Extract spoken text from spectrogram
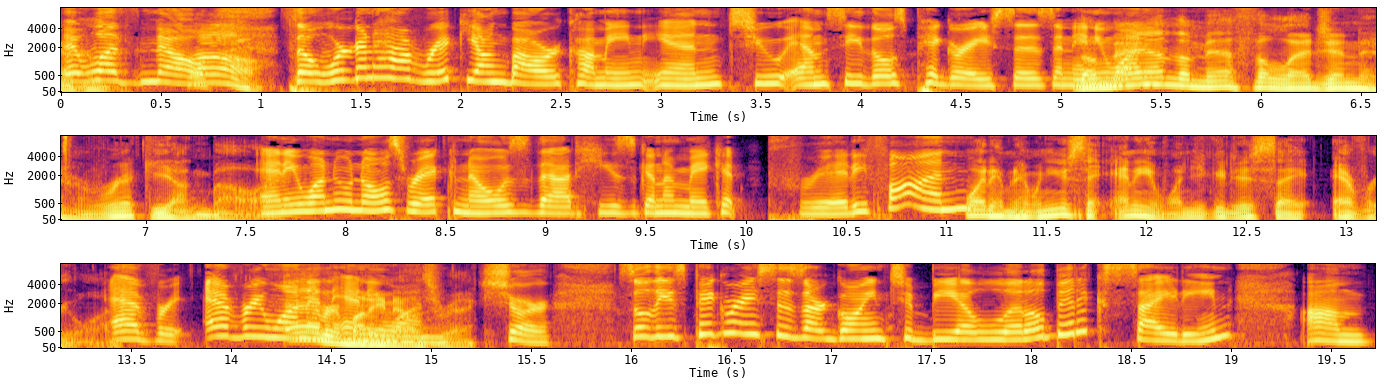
It was no. Oh. So we're going to have Rick Youngbauer coming in to MC those pig races. And The anyone. man, the myth, the legend, Rick Youngbauer. Anyone who knows Rick knows that he's going to make it pretty fun. Wait a minute. When you say anyone, you could just say everyone. Every everyone Everybody and anyone. knows Rick. Sure. So these pig races are going to be a little bit exciting um,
